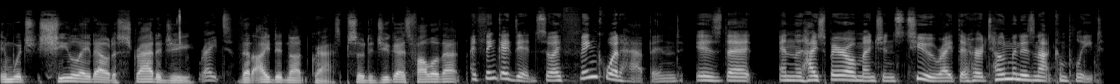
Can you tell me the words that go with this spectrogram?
in which she laid out a strategy Right. that I did not grasp. So, did you guys follow that? I think I did. So I think what happened is that, and the High Sparrow mentions too, right, that her atonement is not complete.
